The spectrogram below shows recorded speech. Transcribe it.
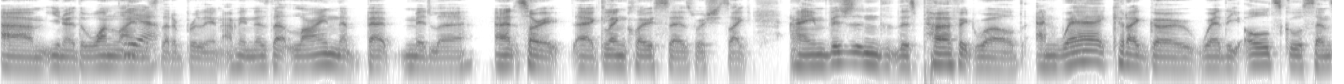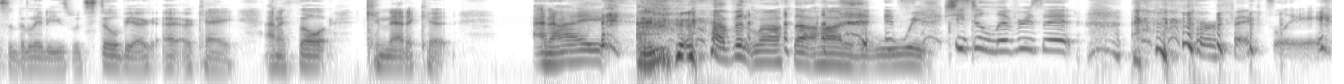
Um, you know, the one liners Yeah. that are brilliant. I mean, there's that line that Bette Midler, uh, sorry, uh, Glenn Close says where she's like, I envisioned this perfect world, and where could I go where the old school sensibilities would still be o- o- okay? And I thought, Connecticut. And I haven't laughed that hard in It's- weeks. she delivers it perfectly.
